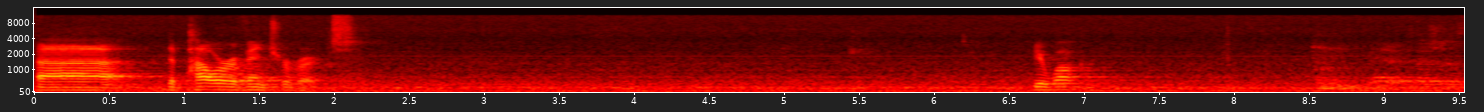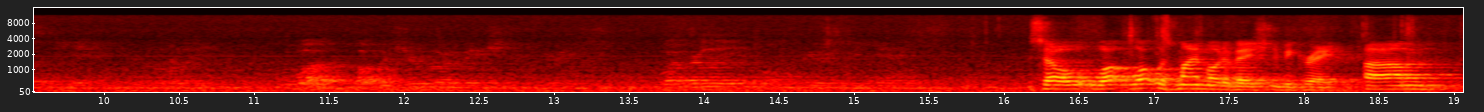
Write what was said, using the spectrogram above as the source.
uh, The Power of Introverts. You're welcome. You had a touch on this at the beginning. really. What, what was your motivation for doing this? What really involved you at the beginning? So what, what was my motivation to be great? Um,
